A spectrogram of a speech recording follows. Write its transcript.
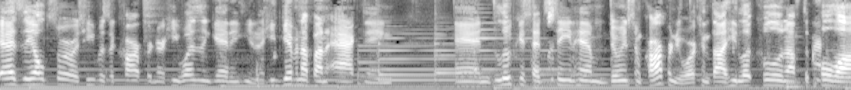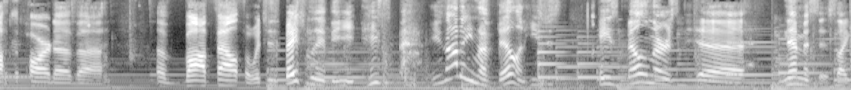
as the old story was. He was a carpenter. He wasn't getting, you know, he'd given up on acting, and Lucas had seen him doing some carpentry work and thought he looked cool enough to pull off the part of uh, of Bob Falfa, which is basically the he's he's not even a villain. He's just he's Milner's uh, nemesis, like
